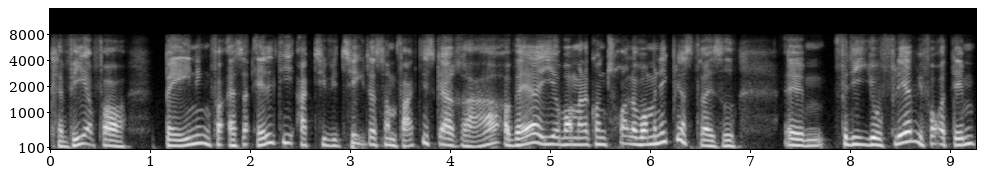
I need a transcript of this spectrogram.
klaver, for baning, for altså alle de aktiviteter, som faktisk er rare at være i, og hvor man har kontrol, og hvor man ikke bliver stresset. Øhm, fordi jo flere vi får af dem,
